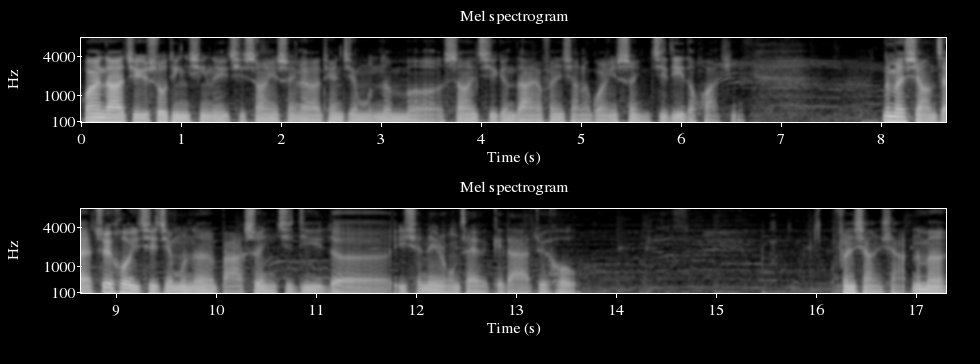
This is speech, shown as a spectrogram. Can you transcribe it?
欢迎大家继续收听新的一期商业摄影聊聊天节目。那么上一期跟大家分享了关于摄影基地的话题。那么想在最后一期节目呢，把摄影基地的一些内容再给大家最后分享一下。那么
